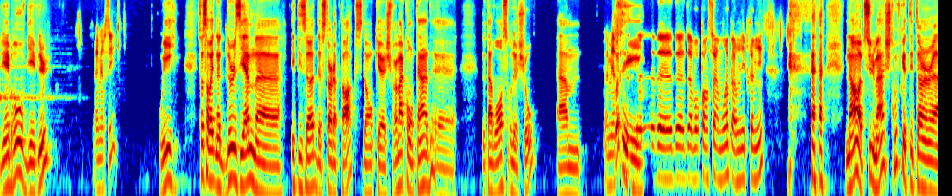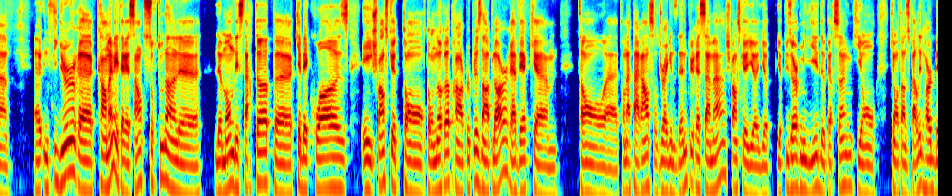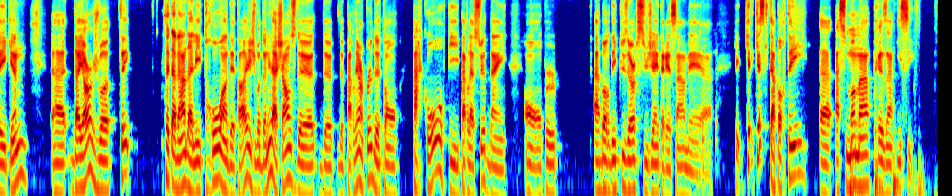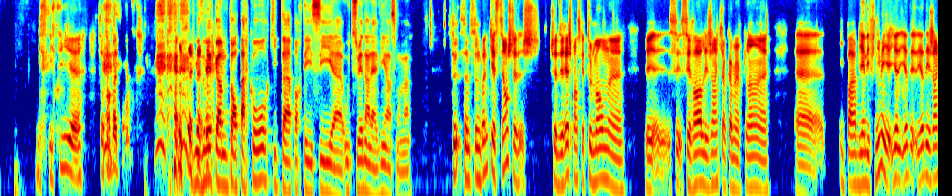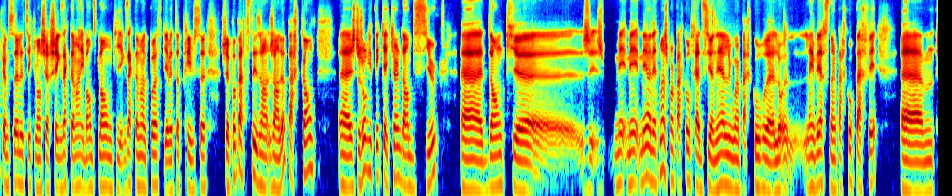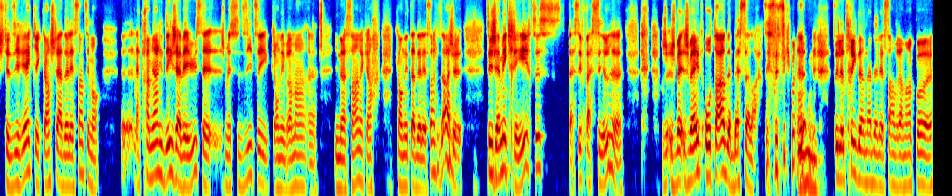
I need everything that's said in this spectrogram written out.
Julien Brouve, bienvenue. Ben, merci. Oui, ça, ça va être notre deuxième euh, épisode de Startup Talks. Donc, euh, je suis vraiment content de, t'avoir sur le show. Euh, ben, merci d'avoir pensé à moi parmi les premiers. non, absolument. Je trouve que tu es une figure quand même intéressante, surtout dans le, monde des startups québécoises. Et je pense que ton, ton aura prend un peu plus d'ampleur avec euh, ton, apparence sur Dragon's Den plus récemment. Je pense qu'il y, a plusieurs milliers de personnes qui ont, qui ont entendu parler de Hard Bacon. Euh, d'ailleurs, je vais, peut-être avant d'aller trop en détail, je vais te donner la chance de, parler un peu de ton parcours, puis par la suite, ben, on, peut aborder plusieurs sujets intéressants, mais euh, qu'est-ce qui t'a apporté à ce moment présent ici? Ici, sur ton podcast? je veux dire, comme ton parcours qui t'a apporté ici, euh, où tu es dans la vie en ce moment. C'est une bonne question. Je te, dirais, je pense que tout le monde, euh, c'est rare les gens qui ont comme un plan euh, hyper bien défini, mais il y, a, des gens comme ça qui vont chercher exactement les bons diplômes, puis exactement le poste, puis ils avaient tout prévu ça. Je ne fais pas partie de ces gens-là. Par contre, j'ai toujours été quelqu'un d'ambitieux. Euh, donc, euh, mais, mais, mais, honnêtement, je pas un parcours traditionnel ou un parcours, euh, l'inverse d'un parcours parfait. je te dirais que quand j'étais adolescent, la première idée que j'avais eue, c'est, je me suis dit, puis on est vraiment innocent quand, quand, on est adolescent, je me dis, ah, j'aime écrire, c'est assez facile. Je, vais, je vais être auteur de best-seller. Mmh. C'est le truc d'un adolescent vraiment pas,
